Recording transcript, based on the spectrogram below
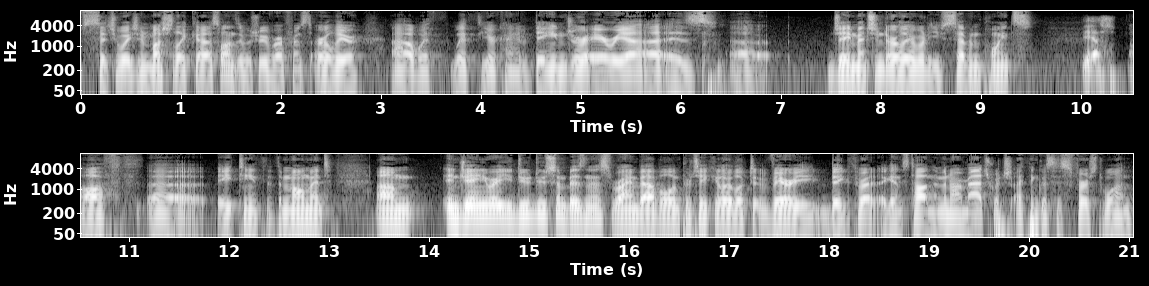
situation much like uh, Swansea, which we referenced earlier, uh, with with your kind of danger area, uh, as uh, Jay mentioned earlier. What are you seven points? Yes, off 18th uh, at the moment. Um, in January, you do do some business. Ryan Babel, in particular, looked a very big threat against Tottenham in our match, which I think was his first one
